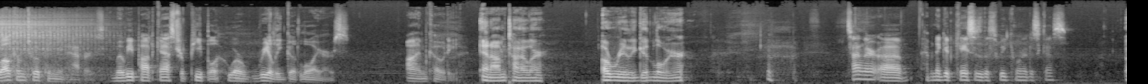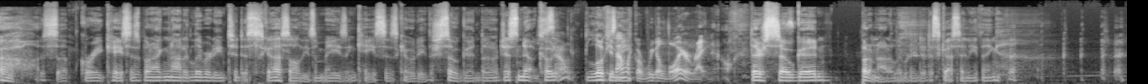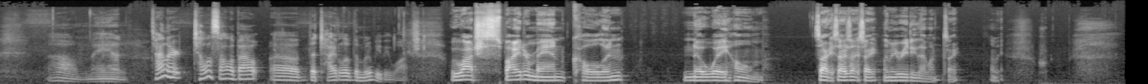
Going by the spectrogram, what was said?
Welcome to Opinion Havers, a movie podcast for people who are really good lawyers. I'm Cody. And I'm Tyler, a really good lawyer. Tyler, uh, have any good cases this week you want to discuss? Oh, some great cases, but I'm not at liberty to discuss all these amazing cases, Cody. They're so good, though. Just know, Cody, sound, look you at sound me. like a real lawyer right now. They're so good, but I'm not at liberty to discuss anything. Oh man, Tyler, tell us all about uh, the title of the movie we watched. We watched Spider-Man: colon No Way Home. Sorry, sorry, sorry, sorry. Let me redo that one. Sorry. Let me.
